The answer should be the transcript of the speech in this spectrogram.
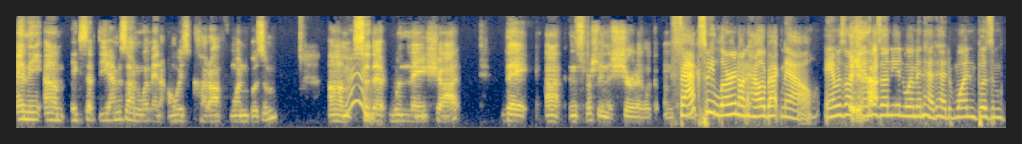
And the um except the Amazon women always cut off one bosom, um mm. so that when they shot, they uh, and especially in the shirt, I look. Facts we learn on Hollerback Now. Amazon yeah. Amazonian women had had one bosom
